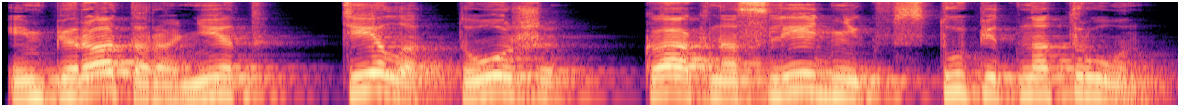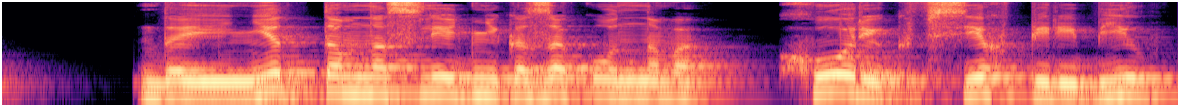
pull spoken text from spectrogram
Императора нет, тело тоже. Как наследник вступит на трон? Да и нет там наследника законного. Хорик всех перебил.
